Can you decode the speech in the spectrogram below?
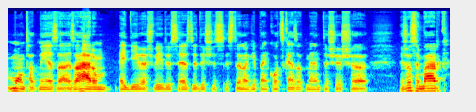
mondhatni, ez a, ez a három egyéves védőszerződés, ez, ez tulajdonképpen kockázatmentes, és és az, hogy Mark,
